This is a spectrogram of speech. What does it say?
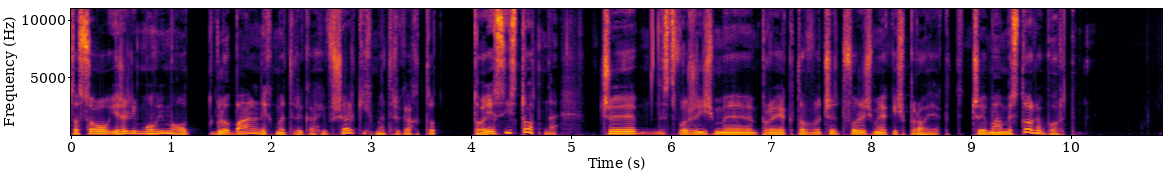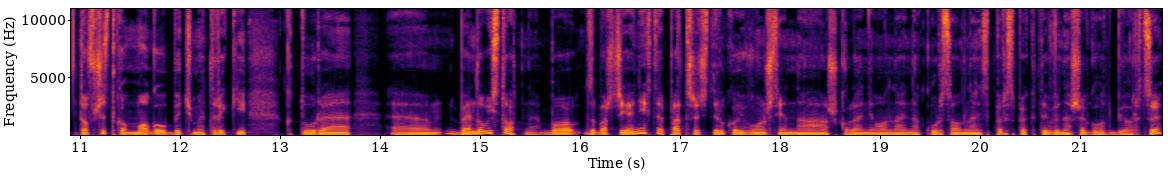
To są, jeżeli mówimy o globalnych metrykach i wszelkich metrykach, to to jest istotne czy stworzyliśmy projektowy, czy tworzyliśmy jakiś projekt, czy mamy storyboard. To wszystko mogą być metryki, które będą istotne, bo zobaczcie, ja nie chcę patrzeć tylko i wyłącznie na szkolenie online, na kurs online z perspektywy naszego odbiorcy.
